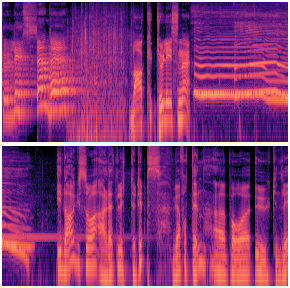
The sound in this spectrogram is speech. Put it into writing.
kulissene. Bak kulissene. I dag så er det et lyttertips vi har fått inn uh, på ukentlig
